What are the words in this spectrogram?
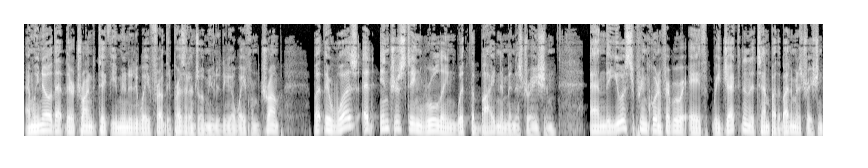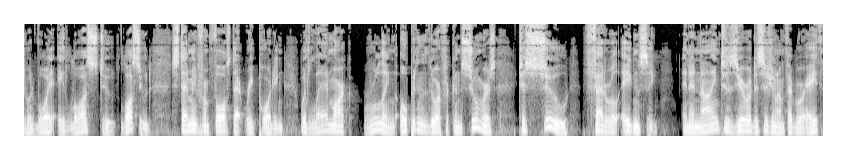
and we know that they're trying to take the immunity away from the presidential immunity away from Trump, But there was an interesting ruling with the Biden administration. And the U.S. Supreme Court on February 8th rejected an attempt by the Biden administration to avoid a lawsuit, lawsuit stemming from false debt reporting, with landmark ruling opening the door for consumers to sue federal agency. In a 9 to 0 decision on February 8th,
